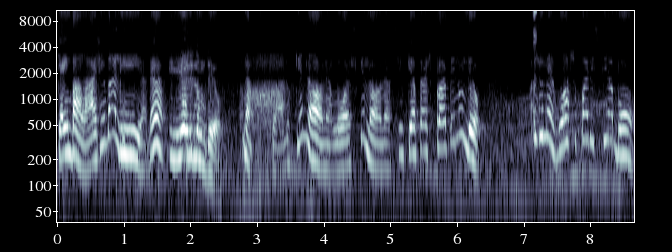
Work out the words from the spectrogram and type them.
que a embalagem valia, né? E ele não deu. Não, claro que não, né? Lógico que não, né? Assim, 500 pratas e não deu. Mas o negócio parecia bom.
